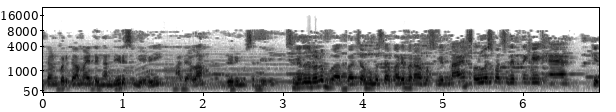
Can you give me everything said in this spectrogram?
dan berdamai dengan diri sendiri adalah dirimu sendiri. Segitu dulu buat baca buku setiap hari aku Sigit Nice. Always positive thinking and keep.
